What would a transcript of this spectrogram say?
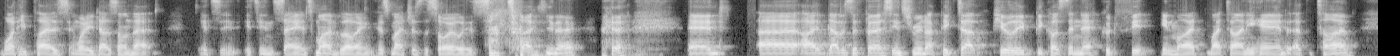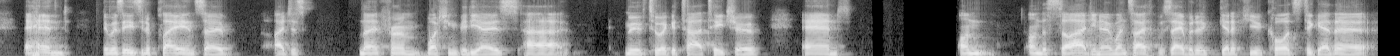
what he plays and what he does on that it's it's insane. It's mind blowing as much as the soil is sometimes, you know. and uh, I, that was the first instrument I picked up purely because the neck could fit in my my tiny hand at the time, and it was easy to play. And so I just learnt from watching videos, uh, moved to a guitar teacher, and on on the side, you know, once I was able to get a few chords together,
